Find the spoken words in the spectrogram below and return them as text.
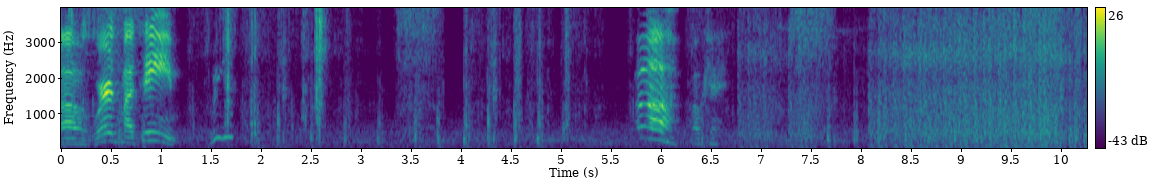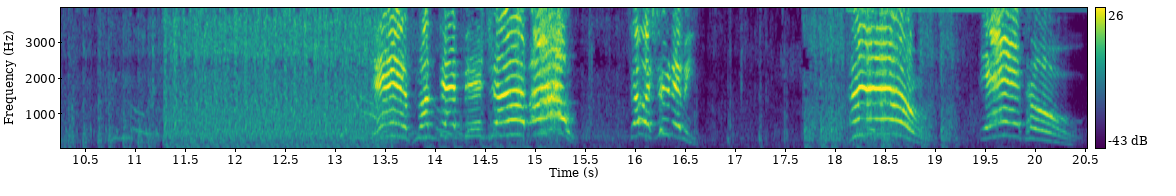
Oh, where's my team? Oh, okay. Yeah, fuck that bitch up! Oh! Someone shooting at me! Oh! You asshole!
